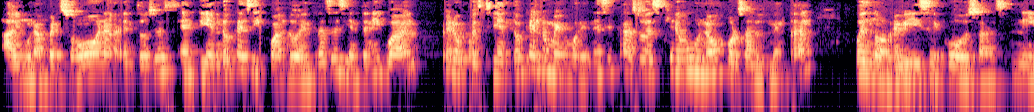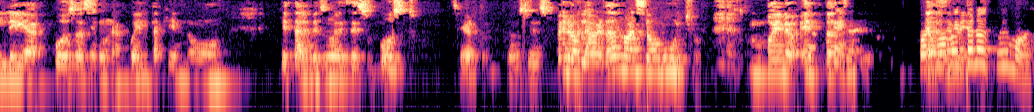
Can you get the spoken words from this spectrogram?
a alguna persona. Entonces entiendo que sí, cuando entras se sienten igual, pero pues siento que lo mejor en ese caso es que uno, por salud mental, pues no revise cosas ni lea cosas en una cuenta que no, que tal vez no es de su gusto, ¿cierto? Entonces, pero la verdad no ha sido mucho. Bueno, entonces... Por un momento nos fuimos.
